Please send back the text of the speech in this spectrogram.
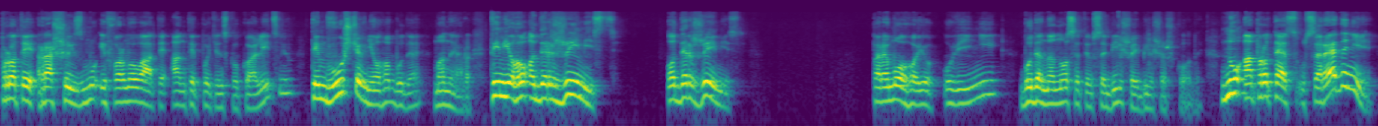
проти рашизму і формувати антипутінську коаліцію, тим вужче в нього буде маневр, тим його одержимість, одержимість перемогою у війні буде наносити все більше і більше шкоди. Ну а протест усередині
